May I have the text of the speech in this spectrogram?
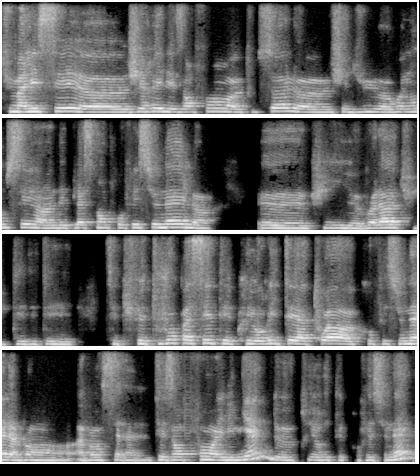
tu m'as laissé gérer les enfants toute seule, j'ai dû renoncer à un déplacement professionnel euh, puis euh, voilà, tu, tu fais toujours passer tes priorités à toi euh, professionnelles avant, avant tes enfants et les miennes de priorité professionnelle.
